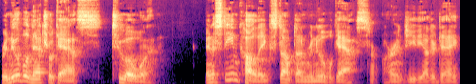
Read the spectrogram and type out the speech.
Renewable natural gas 201. An esteemed colleague stumped on renewable gas, or RNG, the other day,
